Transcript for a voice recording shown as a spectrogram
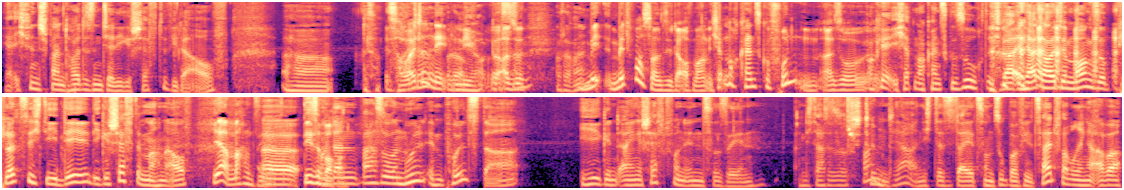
Ja, ich finde es spannend, heute sind ja die Geschäfte wieder auf. Äh, ist, ist heute? heute? Nee, oder nee. also oder Mittwoch sollen sie da aufmachen. Ich habe noch keins gefunden. Also okay, ich habe noch keins gesucht. Ich, war, ich hatte heute Morgen so plötzlich die Idee, die Geschäfte machen auf. Ja, machen sie. Äh, diese Woche. Und dann war so null Impuls da, irgendein Geschäft von innen zu sehen. Und ich dachte so, spannend, ja. Nicht, dass ich da jetzt so super viel Zeit verbringe, aber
